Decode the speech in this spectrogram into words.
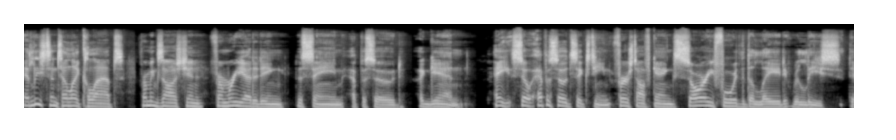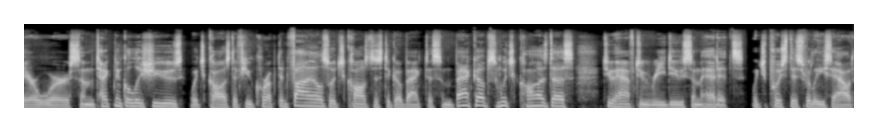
at least until I collapse from exhaustion from re editing the same episode again. Hey, so episode 16. First off, gang, sorry for the delayed release. There were some technical issues which caused a few corrupted files, which caused us to go back to some backups, which caused us to have to redo some edits, which pushed this release out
